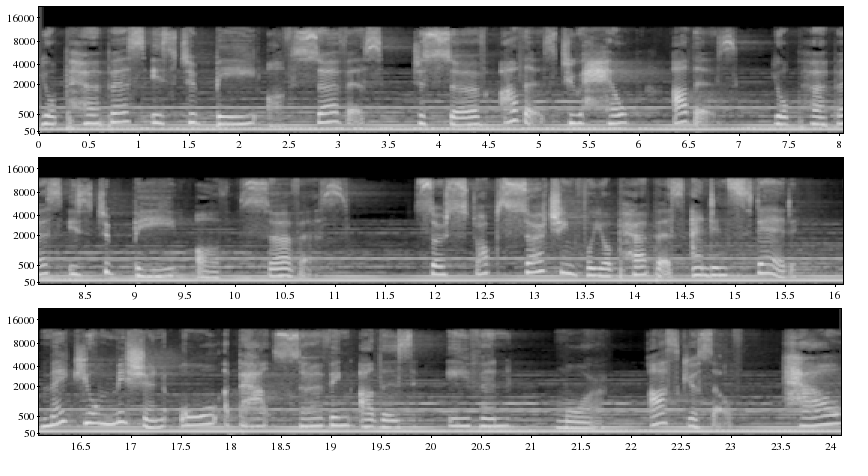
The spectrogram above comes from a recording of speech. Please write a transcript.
Your purpose is to be of service, to serve others, to help others. Your purpose is to be of service. So stop searching for your purpose and instead make your mission all about serving others even more. Ask yourself, how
